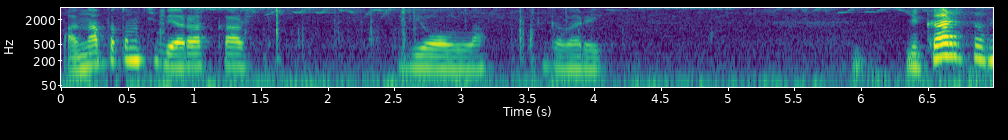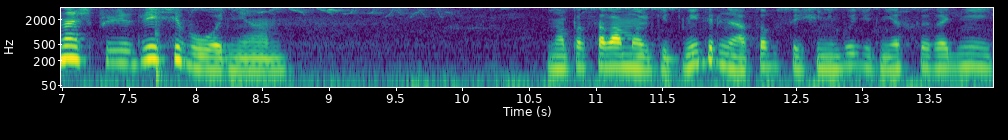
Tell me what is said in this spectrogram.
Она потом тебе расскажет. Виола говорит. Лекарства, значит, привезли сегодня. Но по словам Ольги Дмитриевны, автобуса еще не будет несколько дней.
